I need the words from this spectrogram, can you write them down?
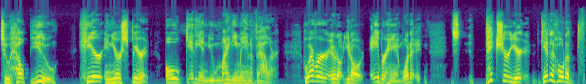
to help you hear in your spirit, oh Gideon, you mighty man of valor. Whoever you know, Abraham, what picture your get a hold of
